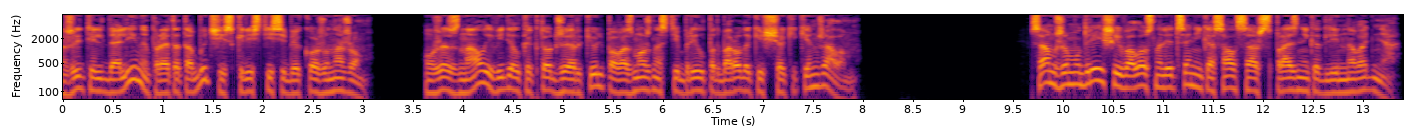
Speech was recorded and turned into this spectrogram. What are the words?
Житель долины про этот обычай скрести себе кожу ножом уже знал и видел, как тот же Эркюль по возможности брил подбородок и щеки кинжалом. Сам же мудрейший волос на лице не касался аж с праздника длинного дня.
